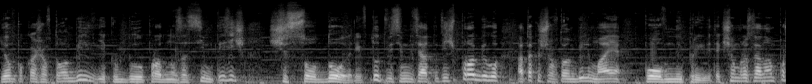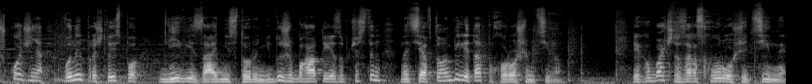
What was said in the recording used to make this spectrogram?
Я вам покажу автомобіль, який було продано за 7 тисяч 600 доларів. Тут 80 тисяч пробігу, а також автомобіль має повний привід. Якщо ми розглянемо пошкодження, вони пройшлись по лівій задній стороні. Дуже багато є запчастин на ці автомобілі та по хорошим цінам. Як ви бачите, зараз хороші ціни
